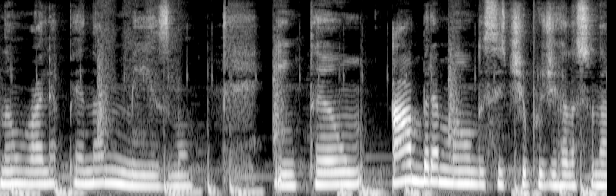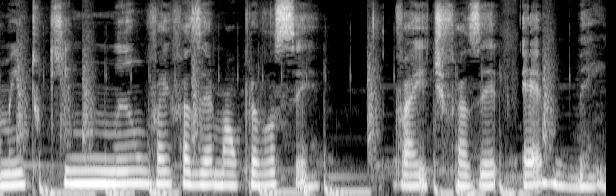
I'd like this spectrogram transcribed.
não vale a pena mesmo. Então, abra mão desse tipo de relacionamento que não vai fazer mal para você, vai te fazer é bem.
